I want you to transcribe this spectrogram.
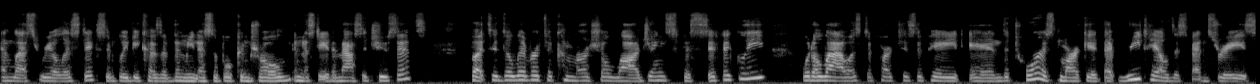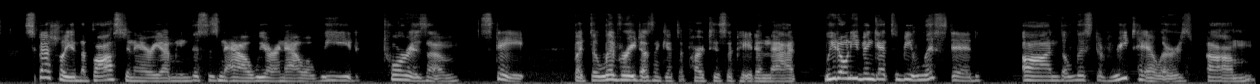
and less realistic simply because of the municipal control in the state of Massachusetts. But to deliver to commercial lodging specifically would allow us to participate in the tourist market that retail dispensaries, especially in the Boston area. I mean, this is now, we are now a weed tourism state, but delivery doesn't get to participate in that. We don't even get to be listed on the list of retailers um,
